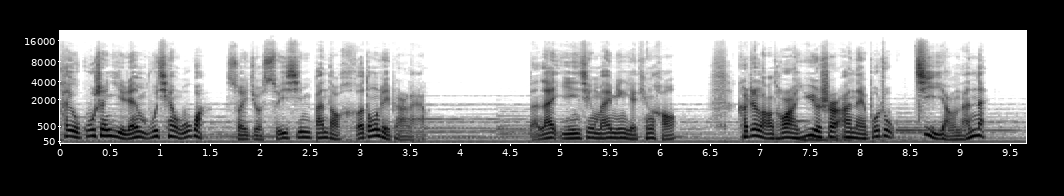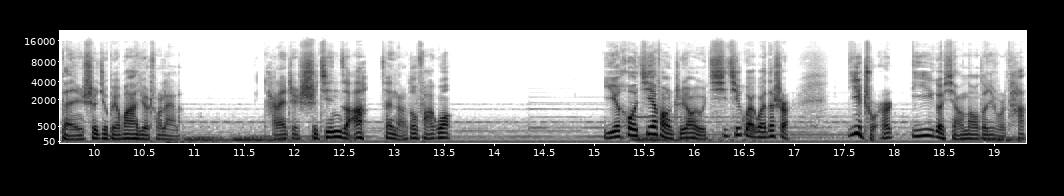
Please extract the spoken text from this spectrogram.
他又孤身一人，无牵无挂，所以就随心搬到河东这边来了。本来隐姓埋名也挺好，可这老头啊，遇事按耐不住，寄养难耐，本事就被挖掘出来了。看来这是金子啊，在哪儿都发光。以后街坊只要有奇奇怪怪的事儿。一准儿，第一个想到的就是他，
